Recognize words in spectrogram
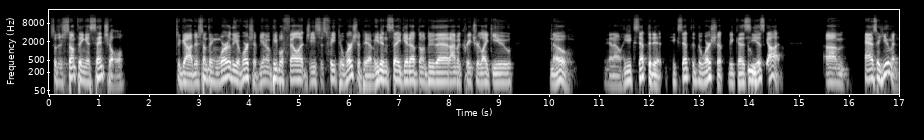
So there's something essential to God. There's something worthy of worship. You know, people fell at Jesus' feet to worship him. He didn't say, Get up, don't do that. I'm a creature like you. No, you know, he accepted it. He accepted the worship because he is God. Um, as a human,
